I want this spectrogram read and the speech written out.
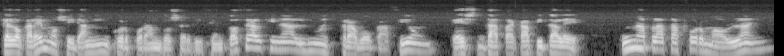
que lo que haremos se irán incorporando servicios. Entonces, al final, nuestra vocación, que es Data Capital, es una plataforma online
